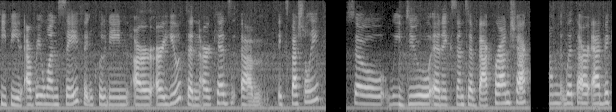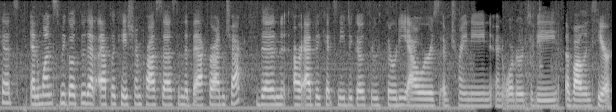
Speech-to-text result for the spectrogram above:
keeping everyone safe, including our, our youth and our kids, um, especially. So we do an extensive background check um, with our advocates. And once we go through that application process and the background check, then our advocates need to go through 30 hours of training in order to be a volunteer.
